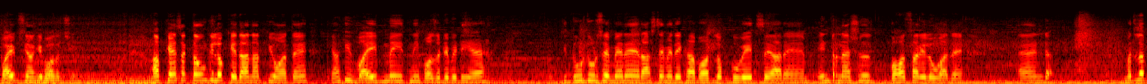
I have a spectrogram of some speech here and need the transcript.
वाइब्स यहाँ की बहुत अच्छी हैं। अब कह सकता हूँ कि लोग केदारनाथ क्यों आते हैं? यहाँ की वाइब में इतनी पॉजिटिविटी है कि दूर दूर से मैंने रास्ते में देखा बहुत लोग कुवैत से आ रहे हैं। इंटरनेशनल बहुत सारे लोग आते हैं। एंड मतलब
